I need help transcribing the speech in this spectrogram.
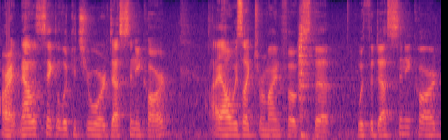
All right, now let's take a look at your Destiny card. I always like to remind folks that with the Destiny card,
